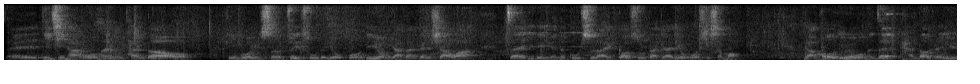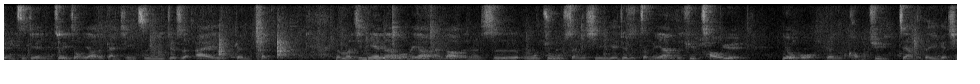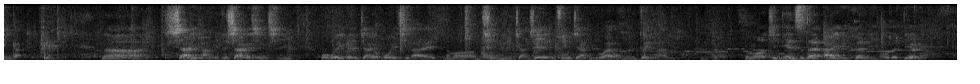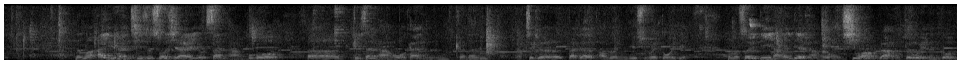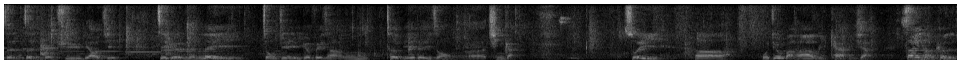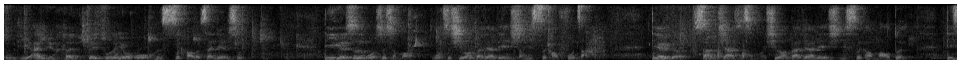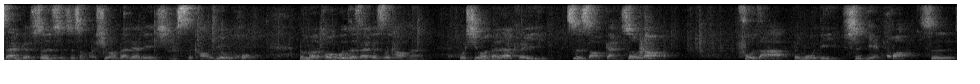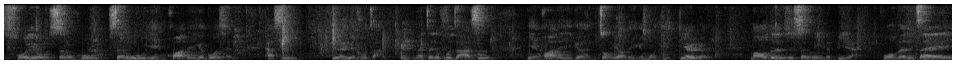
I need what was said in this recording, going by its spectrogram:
在第七堂，我们谈到苹果与蛇最初的诱惑，利用亚当跟夏娃在伊甸园的故事来告诉大家诱惑是什么。然后，因为我们在谈到人与人之间最重要的感情之一就是爱跟恨。那么今天呢，我们要谈到的呢是无助身心，也就是怎么样子去超越诱惑跟恐惧这样子的一个情感。那下一堂也就下个星期，我会跟蒋友博一起来。那么请蒋先主讲以外，我们对谈。那么今天是在爱与恨里头的第二堂。那么爱与恨其实说起来有三堂，不过呃第三堂我看可能这个大家的讨论也许会多一点。那么所以第一堂跟第二堂，我很希望让各位能够真正的去了解。这个人类中间一个非常特别的一种呃情感，所以呃我就把它 recap 一下上一堂课的主题爱与恨最初的诱惑，我们思考了三件事。第一个是我是什么，我是希望大家练习思考复杂。第二个上下是什么，希望大家练习思考矛盾。第三个奢侈是什么？希望大家练习思考诱惑。那么透过这三个思考呢，我希望大家可以至少感受到复杂的目的是演化，是所有生物生物演化的一个过程，它是越来越复杂。那这个复杂是演化的一个很重要的一个目的。第二个，矛盾是生命的必然。我们在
